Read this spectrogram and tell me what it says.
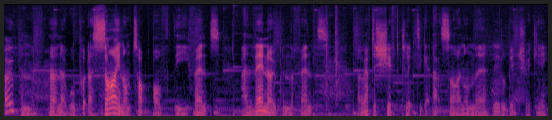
open, no, no, we'll put a sign on top of the fence, and then open the fence, we have to shift click to get that sign on there, a little bit tricky.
